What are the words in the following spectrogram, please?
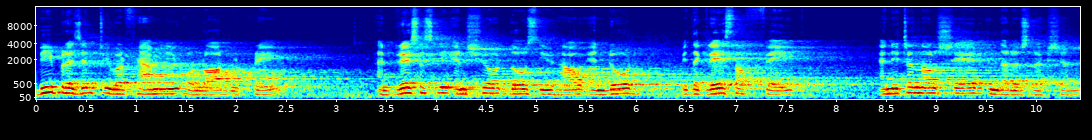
Be present to your family, O Lord, we pray, and graciously ensure those you have endured with the grace of faith an eternal share in the resurrection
